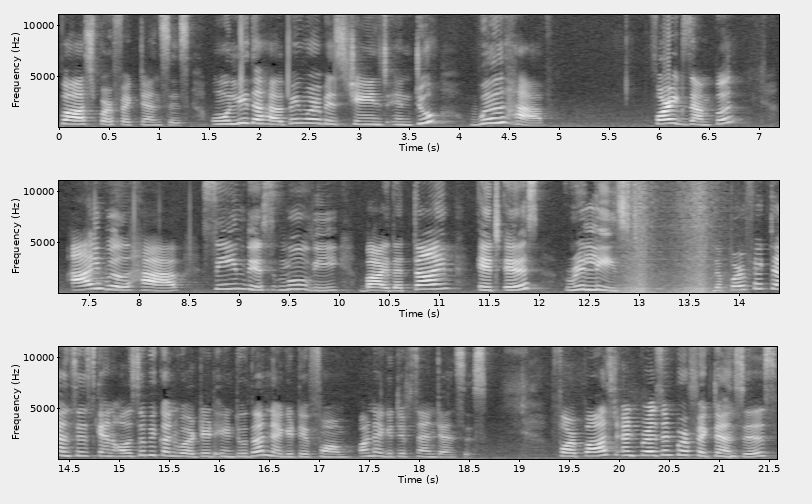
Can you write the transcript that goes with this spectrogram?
past perfect tenses. Only the helping verb is changed into will have. For example, I will have seen this movie by the time it is released. The perfect tenses can also be converted into the negative form or negative sentences. For past and present perfect tenses,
